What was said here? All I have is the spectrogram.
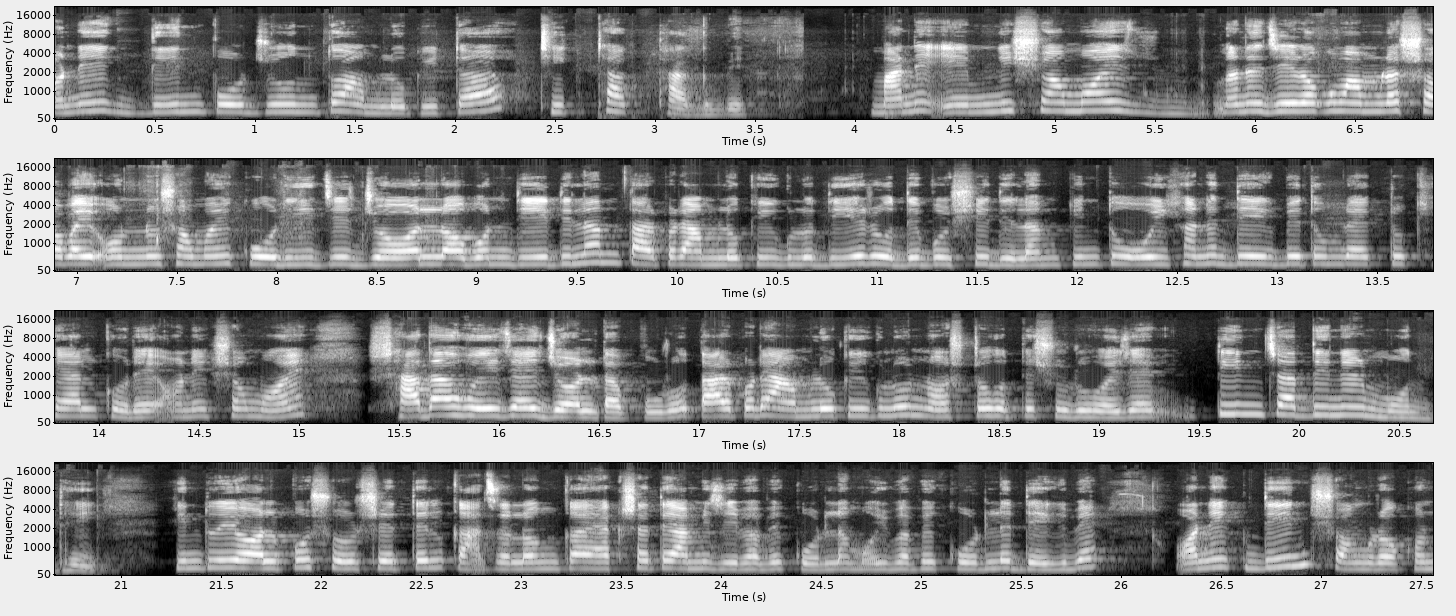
অনেক দিন পর্যন্ত আমলকিটা ঠিকঠাক থাকবে। মানে এমনি সময় মানে যেরকম আমরা সবাই অন্য সময় করি যে জল, লবণ দিয়ে দিলাম, তারপরে আমলকিগুলো দিয়ে রোদে বসিয়ে দিলাম। কিন্তু ওইখানে দেখবে তোমরা একটু খেয়াল করে, অনেক সময় সাদা হয়ে যায় জলটা পুরো, তারপরে আমলকিগুলো নষ্ট হতে শুরু হয়ে যায় তিন চার দিনের মধ্যেই। কিন্তু এই অল্প সর্ষের তেল, কাঁচা লঙ্কা একসাথে আমি যেভাবে করলাম, ওইভাবে করলে দেখবে অনেক দিন সংরক্ষণ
